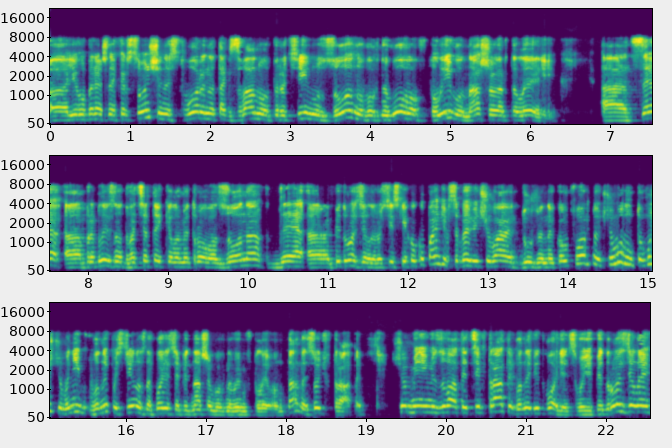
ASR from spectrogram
е, лівобережної Херсонщини створено так звану операційну зону вогневого впливу нашої артилерії. Це е, приблизно 20-кілометрова зона, де е, підрозділи російських окупантів себе відчувають дуже некомфортно. Чому? Ну тому що вони, вони постійно знаходяться під нашим вогневим впливом та несуть втрати. Щоб мінімізувати ці втрати, вони відводять свої підрозділи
